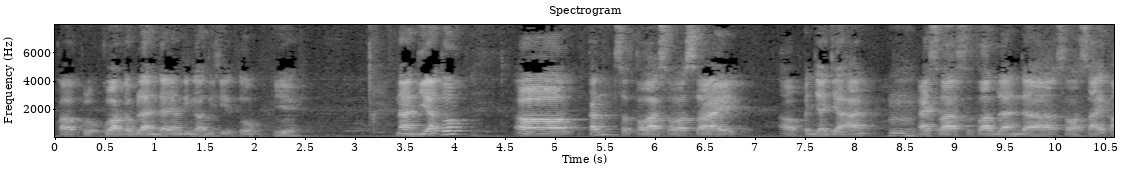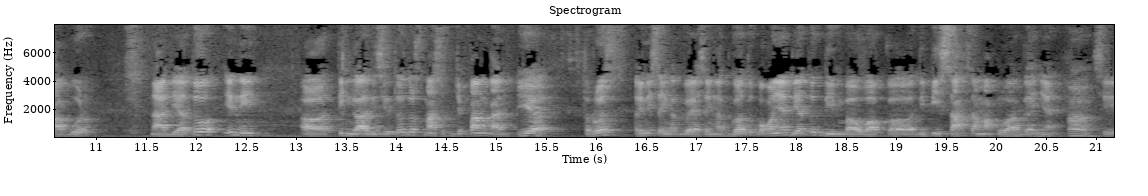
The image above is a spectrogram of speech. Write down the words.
kelu- keluarga Belanda yang tinggal di situ. Iya. Nah dia tuh eh, kan setelah selesai eh, penjajahan, Hmm. eh, setelah setelah Belanda selesai kabur, nah dia tuh ini eh, tinggal di situ terus masuk Jepang kan. Iya. Terus ini seingat gue ya seingat gue tuh pokoknya dia tuh dibawa ke dipisah sama keluarganya Ah. si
